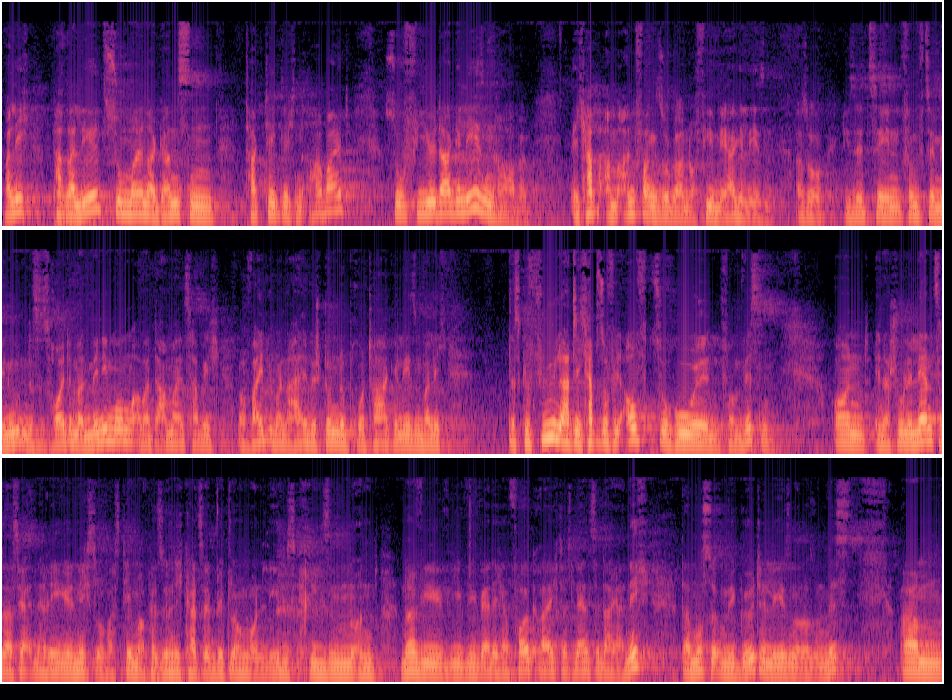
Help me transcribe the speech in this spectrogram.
weil ich parallel zu meiner ganzen tagtäglichen Arbeit so viel da gelesen habe. Ich habe am Anfang sogar noch viel mehr gelesen. Also diese 10, 15 Minuten, das ist heute mein Minimum, aber damals habe ich noch weit über eine halbe Stunde pro Tag gelesen, weil ich das Gefühl hatte, ich habe so viel aufzuholen vom Wissen. Und in der Schule lernst du das ja in der Regel nicht so, was Thema Persönlichkeitsentwicklung und Lebenskrisen und ne, wie, wie, wie werde ich erfolgreich, das lernst du da ja nicht. Da musst du irgendwie Goethe lesen oder so ein Mist. Ähm,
